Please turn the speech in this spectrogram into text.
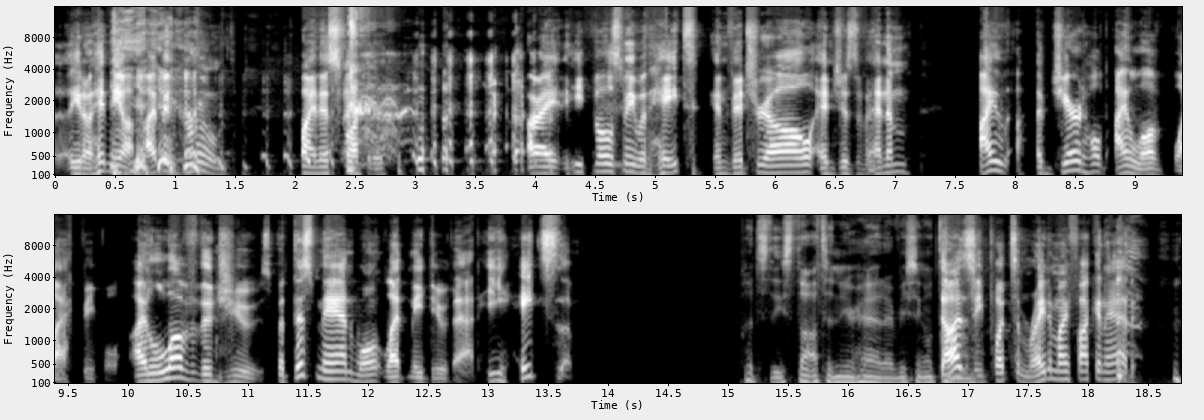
Uh, you know, hit me up. I've been groomed by this fucker. all right, he fills me with hate and vitriol and just venom. I uh, Jared Holt, I love black people. I love the Jews, but this man won't let me do that. He hates them. Puts these thoughts in your head every single time. Does he puts them right in my fucking head?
